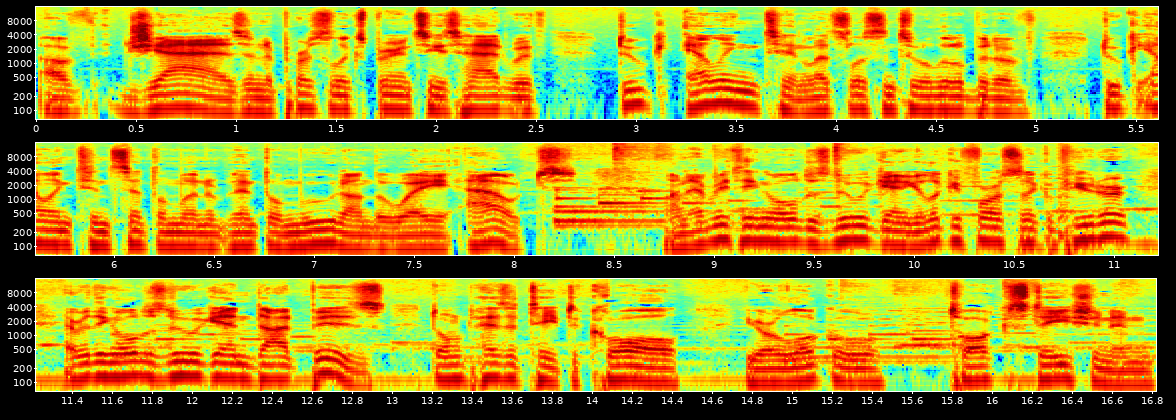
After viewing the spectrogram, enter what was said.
of jazz and the personal experience he's had with Duke Ellington. Let's listen to a little bit of Duke Ellington's sentimental mood on the way out on Everything Old is New Again. You're looking for us on the computer, everythingoldisnewagain.biz. Don't hesitate to call your local talk station and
